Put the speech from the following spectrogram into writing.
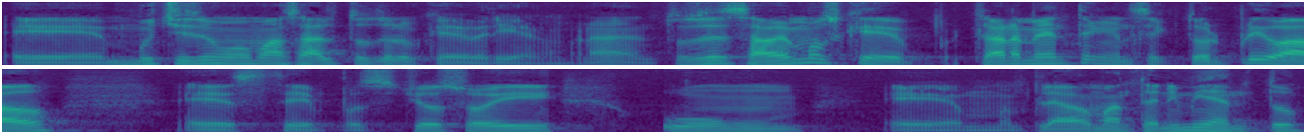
eh, muchísimo más altos de lo que deberían. Entonces sabemos que claramente en el sector privado, este, pues yo soy un eh, empleado de mantenimiento,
